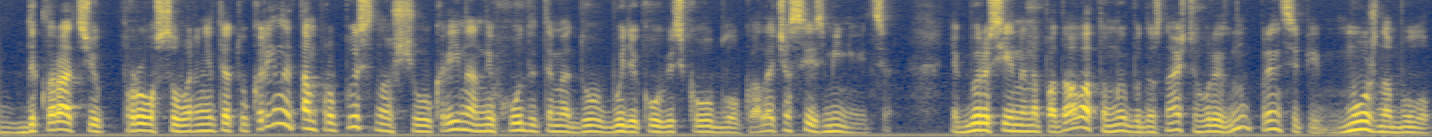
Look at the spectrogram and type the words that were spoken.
декларацію про суверенітет України, там прописано, що Україна не входитиме до будь-якого військового блоку, але часи змінюються. Якби Росія не нападала, то ми б однозначно говорили, ну, в принципі, можна було.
